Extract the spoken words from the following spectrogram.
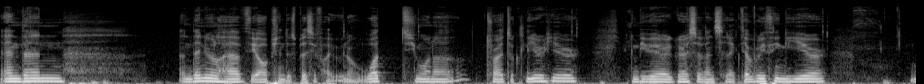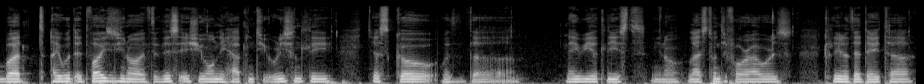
And then and then you'll have the option to specify you know what you want to try to clear here. You can be very aggressive and select everything here but I would advise you know if this issue only happened to you recently just go with the maybe at least you know last 24 hours clear the data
